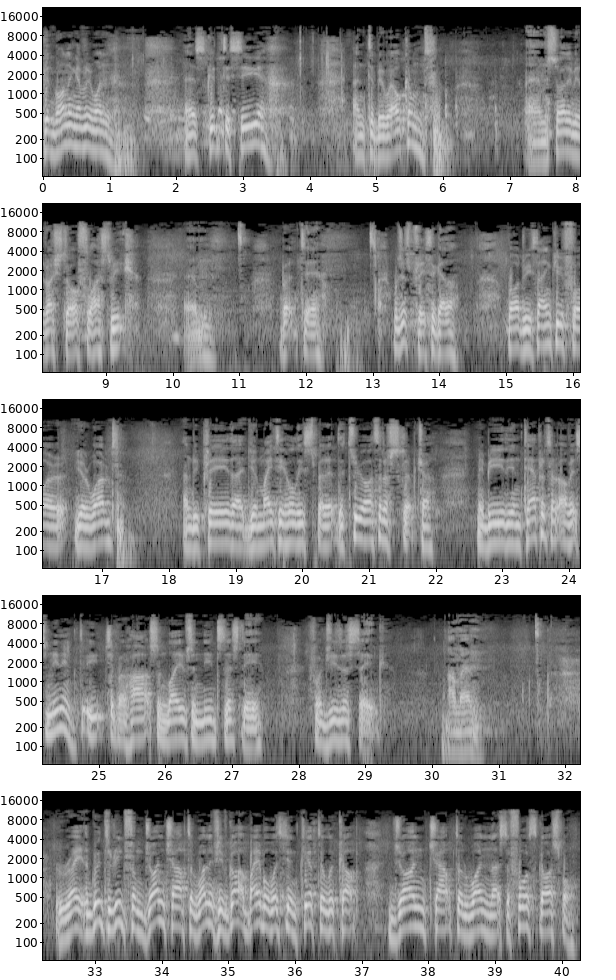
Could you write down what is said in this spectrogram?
Good morning, everyone. It's good to see you and to be welcomed. I'm sorry we rushed off last week, um, but uh, we'll just pray together. Lord, we thank you for your word, and we pray that your mighty Holy Spirit, the true author of Scripture, may be the interpreter of its meaning to each of our hearts and lives and needs this day. For Jesus' sake. Amen. Right, I'm going to read from John chapter 1. If you've got a Bible with you and care to look up John chapter 1, that's the fourth Gospel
